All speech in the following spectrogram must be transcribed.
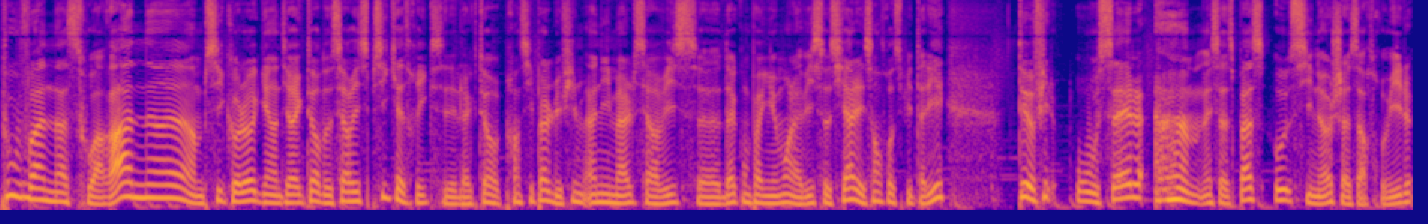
Puvanaswaran, un psychologue et un directeur de service psychiatrique. C'est l'acteur principal du film Animal, service euh, d'accompagnement à la vie sociale et centre hospitalier. Théophile Roussel, et ça se passe au Cinoche à Sartrouville,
